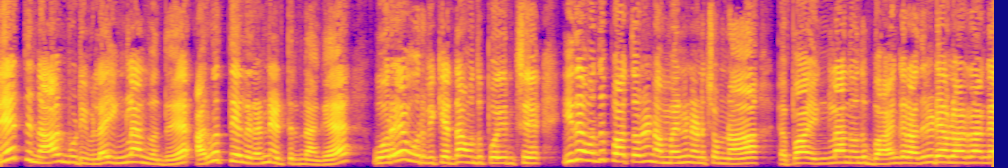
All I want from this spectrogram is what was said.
நேத்து நாள் முடிவுல இங்கிலாந்து வந்து 67 ரன் எடுத்திருந்தாங்க. ஒரே ஒரு விக்கெட் தான் வந்து போயிருச்சு இதை வந்து பார்த்தோன்னே நம்ம என்ன நினைச்சோம்னா எப்பா இங்கிலாந்து வந்து பயங்கர அதிரடியா விளையாடுறாங்க.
